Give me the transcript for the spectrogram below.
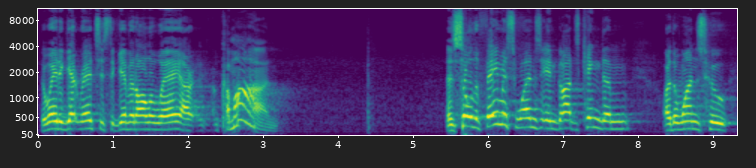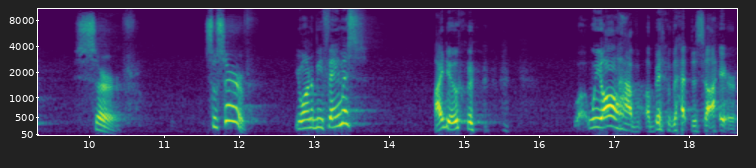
The way to get rich is to give it all away. come on. And so the famous ones in God's kingdom are the ones who serve. So serve. You want to be famous? I do. we all have a bit of that desire.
